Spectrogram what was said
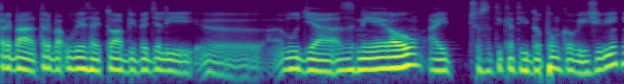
treba, treba uviezť aj to, aby vedeli e, ľudia s mierou, aj čo sa týka tých doplnkov výživy.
